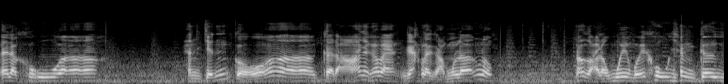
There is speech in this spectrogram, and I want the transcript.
Đây là khu uh, hành chính của uh, cờ đỏ nha các bạn. Rất là rộng lớn luôn. Nó gọi là nguyên một cái khu dân cư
